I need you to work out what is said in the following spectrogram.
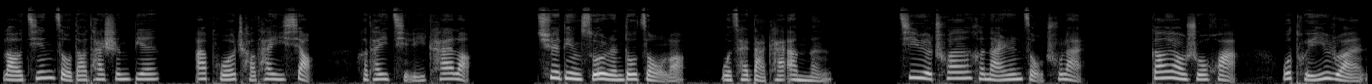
老金走到他身边，阿婆朝他一笑，和他一起离开了。确定所有人都走了，我才打开暗门。季月川和男人走出来，刚要说话，我腿一软，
